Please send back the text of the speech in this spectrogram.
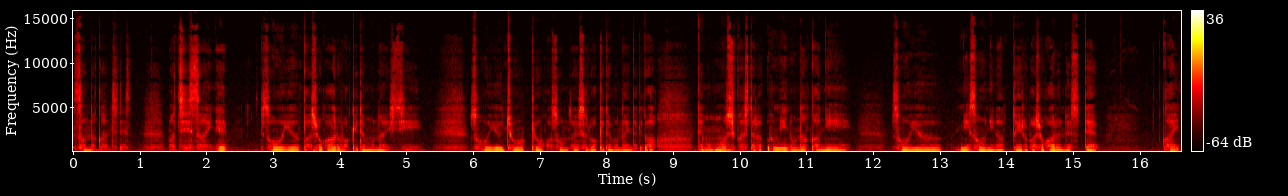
そんな感じです。まあ実際ねそういう場所があるわけでもないしそういう状況が存在するわけでもないんだけどあでももしかしたら海の中にそういう2層になっている場所があるんですって。海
